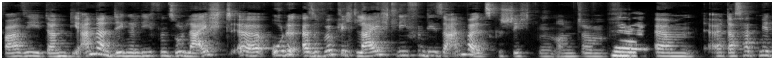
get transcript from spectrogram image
quasi dann die anderen Dinge liefen, so leicht äh, oder also wirklich leicht liefen diese Anwaltsgeschichten und ähm, ja. ähm, äh, das hat mir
